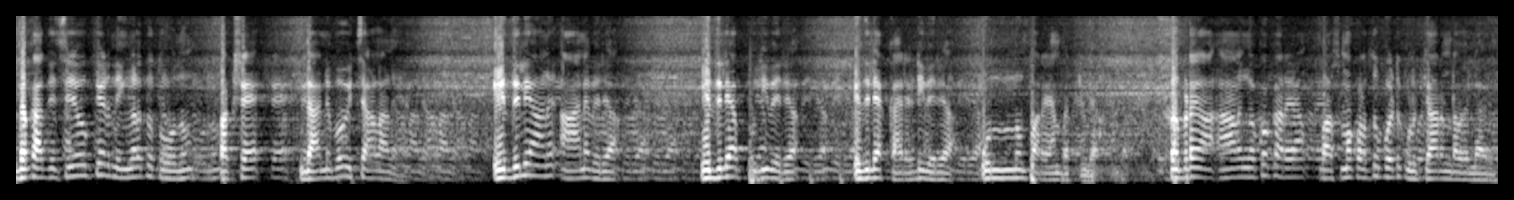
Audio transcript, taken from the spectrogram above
ഇതൊക്കെ അതിശയോക്തിയായിട്ട് നിങ്ങൾക്ക് തോന്നും പക്ഷേ ഇത് അനുഭവിച്ച ആളാണ്. ഇതിലാണ് ആന വരിക. ഇതിലെ പുലി വരിക. ഇതിലെ കരടി വരിക. ഒന്നും പറയാൻ പറ്റില്ല. ഇവിടെ ആണുങ്ങൾക്കൊക്കെ അറിയാം ഭസ്മക്കുളത്ത് പോയിട്ട് കുളിക്കാറുണ്ടാവും എല്ലാവരും.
